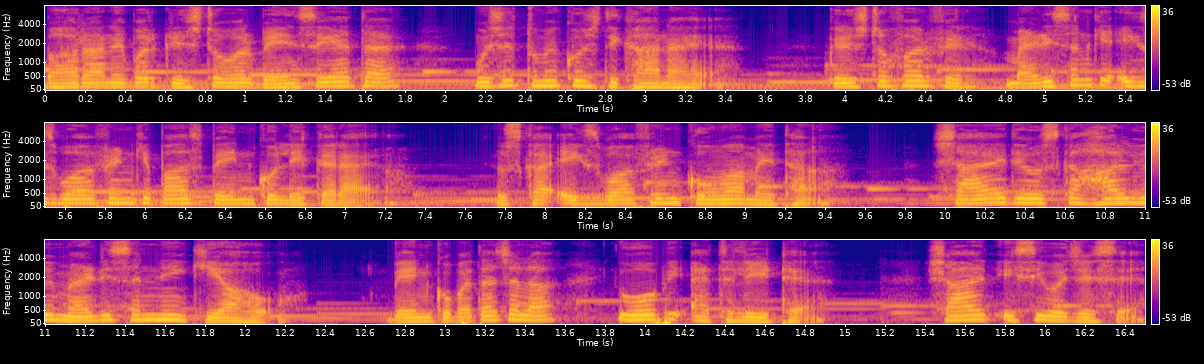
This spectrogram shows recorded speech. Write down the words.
बाहर आने पर क्रिस्टोफर बेन से कहता है, मुझे तुम्हें कुछ दिखाना है। क्रिस्टोफर फिर मेडिसन के एक्स बॉयफ्रेंड के पास बेन को लेकर आया। उसका एक्स बॉयफ्रेंड कोमा में था। शायद ये उसका हाल भी मेडिसन ने किया हो। बेन को पता चला कि वो भी एथलीट है। शायद इसी वजह से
